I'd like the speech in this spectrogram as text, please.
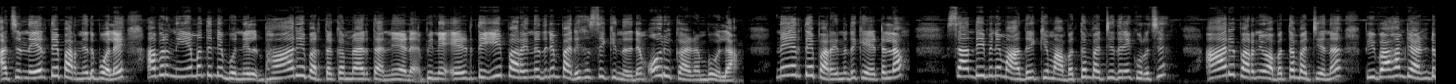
അച്ഛൻ നേരത്തെ പറഞ്ഞതുപോലെ അവർ നിയമത്തിന്റെ മുന്നിൽ ഭാര്യ ഭർത്തക്കന്മാർ തന്നെയാണ്. പിന്നെ എഴുതി ഈ പറയുന്നതിനും പരിഹസിക്കുന്നതിനും ഒരു കഴമ്പുമില്ല. നേരത്തെ പറയുന്നത് കേട്ടല്ലോ? സന്ദീപിനും മാധവിക്കും അബദ്ധം പറ്റിയതിനെ കുറിച്ച് ആര് പറഞ്ഞു അബദ്ധം പറ്റിയെന്ന്? വിവാഹം രണ്ട്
